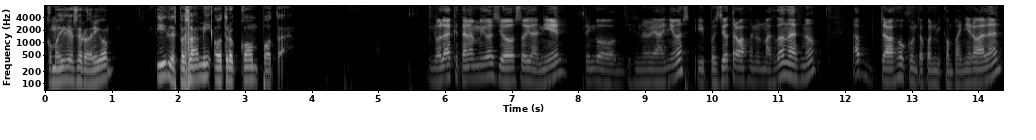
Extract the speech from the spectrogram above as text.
como dije, yo soy Rodrigo. Y les pasó a mí otro compota. Hola, ¿qué tal amigos? Yo soy Daniel, tengo 19 años y pues yo trabajo en un McDonald's, ¿no? Ah, trabajo junto con mi compañero Alan.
